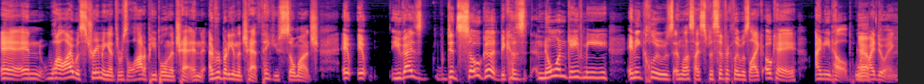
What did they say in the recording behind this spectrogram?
and, and while I was streaming it, there was a lot of people in the chat, and everybody in the chat, thank you so much. It it you guys did so good because no one gave me any clues unless I specifically was like, okay, I need help. What Yeah. am I doing?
